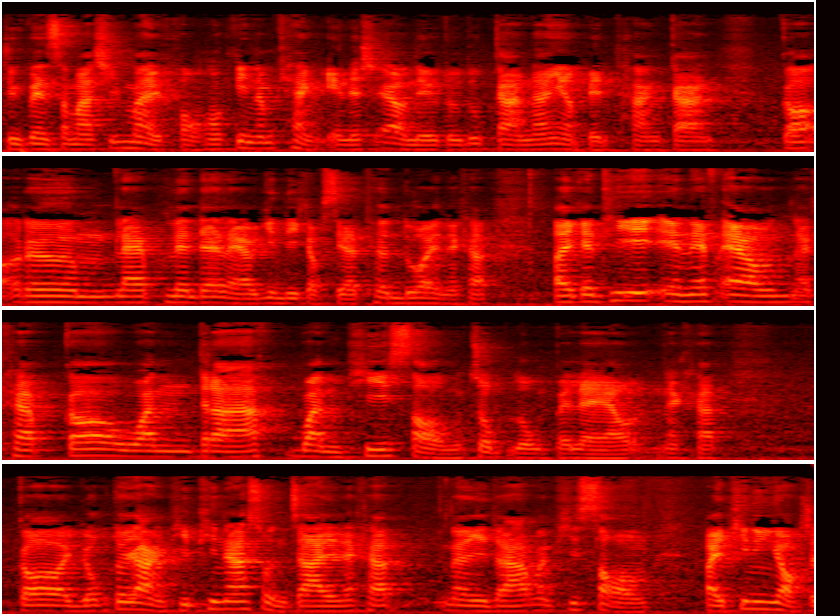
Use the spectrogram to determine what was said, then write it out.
จึงเป็นสมาชิกใหม่ของฮอกกี้น้ำแข็ง NHL ในฤดูกาลหน้าอย่างเป็นทางการ ก็เริ่มแลกผู้เล่นได้แล้วยินดีกับซีแอตเทิลด้วยนะครับไปกันที่ NFL นะครับก็วัน draft วันที่ 2 จบลงไปแล้วนะครับก็ยกตัวอย่างทีมที่น่าสนใจนะครับใน draft วันที่ 2 ไปที่นิวยอร์กไจ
